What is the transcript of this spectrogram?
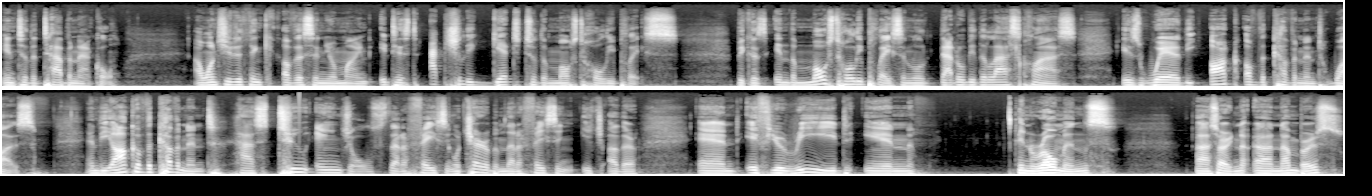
into the tabernacle, I want you to think of this in your mind. It is to actually get to the most holy place. Because in the most holy place, and that will be the last class, is where the Ark of the Covenant was. And the Ark of the Covenant has two angels that are facing, or cherubim that are facing each other. And if you read in in Romans, uh, sorry, n- uh, Numbers.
